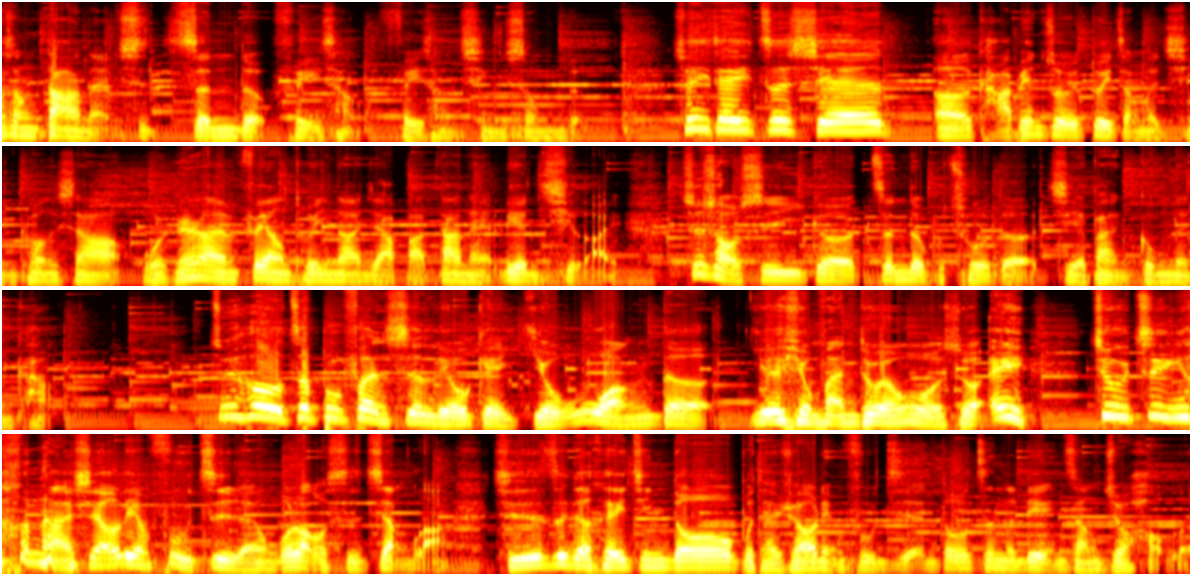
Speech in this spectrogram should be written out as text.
上大奶是真的非常非常轻松的，所以在这些呃卡片作为队长的情况下，我仍然非常推荐大家把大奶练起来，至少是一个真的不错的结伴功能卡。最后这部分是留给游王的，因为有蛮多人问我说：“哎，究竟要哪些要练复制人？”我老实讲啦，其实这个黑金都不太需要练复制人，都真的练一张就好了。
